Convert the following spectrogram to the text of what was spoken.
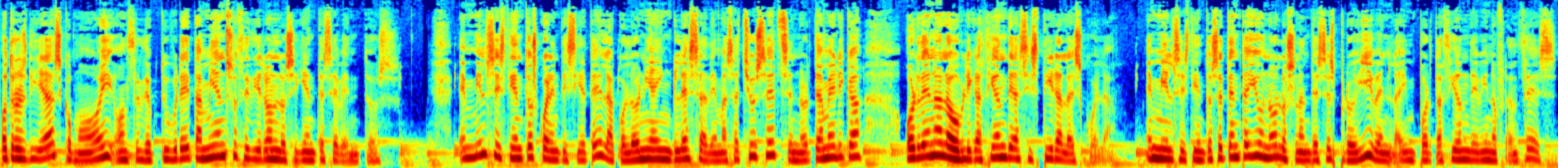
Otros días, como hoy, 11 de octubre, también sucedieron los siguientes eventos. En 1647, la colonia inglesa de Massachusetts, en Norteamérica, ordena la obligación de asistir a la escuela. En 1671, los holandeses prohíben la importación de vino francés.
